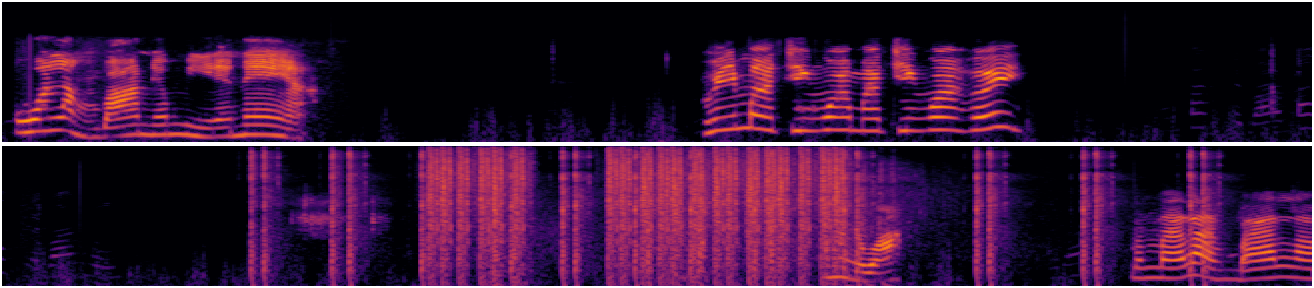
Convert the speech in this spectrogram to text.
เพราะว่าหลังบ้านเนี้ยมีแน่ๆอะ เฮ้ย มาจริงว่ามาจริงว่าเฮ้ย ป้าในบ้านป้าในบ้านมึง ไหนวะ มันมาหลังบ้านเรา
